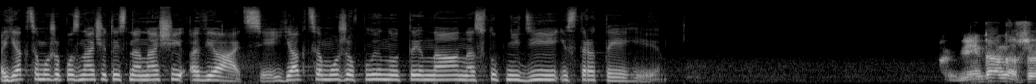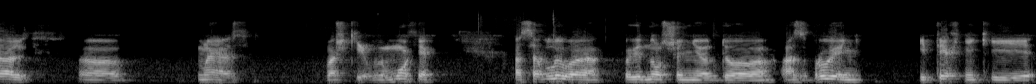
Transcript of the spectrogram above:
Як це може позначитись на нашій авіації? Як це може вплинути на наступні дії і стратегії? Війна, на жаль, е, має важкі вимоги, особливо по відношенню до озброєнь і техніки,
